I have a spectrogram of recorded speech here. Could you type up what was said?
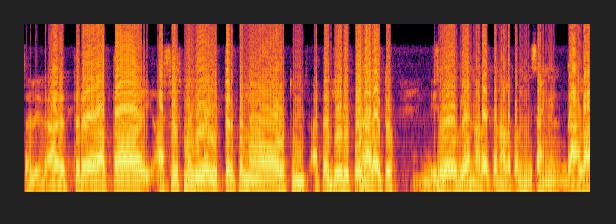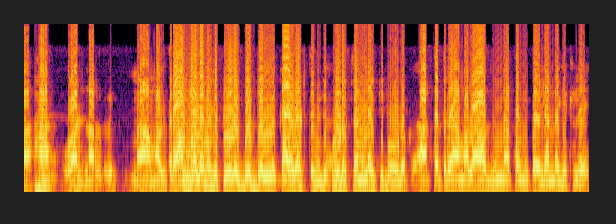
चालेल. आ, तर आता असंच म्हणजे इतर पण अं, तुम आता जो रिपोर्ट आलाय तो? जो घेणार आहे त्यांना पण मी सांगेन घाला हा. वाढणार. आम्हाला तर तुम्हाला म्हणजे प्रोडक्टबद्दल काय वाटतंय? म्हणजे प्रोडक्ट चांगला आहे की प्रोडक्ट आता तरी आम्हाला अजून आता मी पहिल्यांदा घेतलंय.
